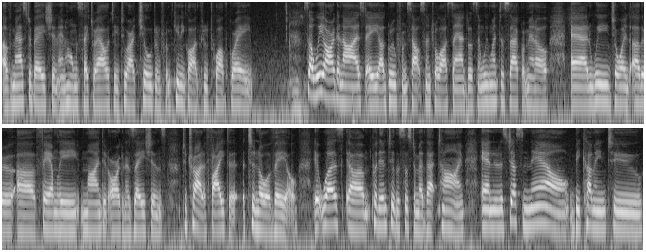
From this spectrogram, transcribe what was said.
of masturbation and homosexuality to our children from kindergarten through 12th grade. So we organized a uh, group from South Central Los Angeles, and we went to Sacramento, and we joined other uh, family-minded organizations to try to fight it to no avail. It was um, put into the system at that time, and it is just now becoming to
